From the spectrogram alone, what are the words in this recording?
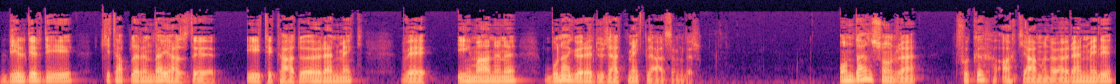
Bildirdiği, kitaplarında yazdığı itikadı öğrenmek ve imanını buna göre düzeltmek lazımdır. Ondan sonra fıkıh ahkamını öğrenmeli,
